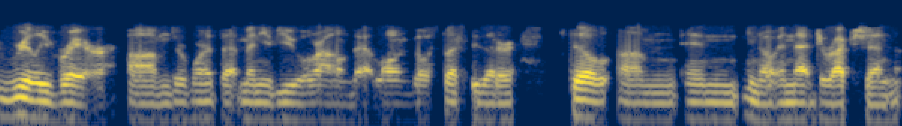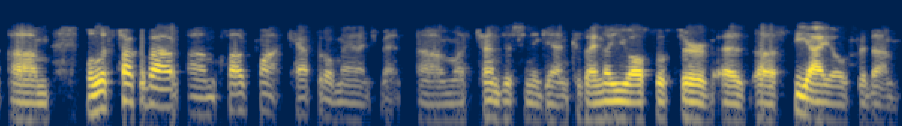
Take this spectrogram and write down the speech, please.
really rare. Um, there weren't that many of you around that long ago, especially that are still um, in you know in that direction. Um, well, let's talk about um, Cloud Quant Capital Management. Um, let's transition again because I know you also serve as a CIO for them.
